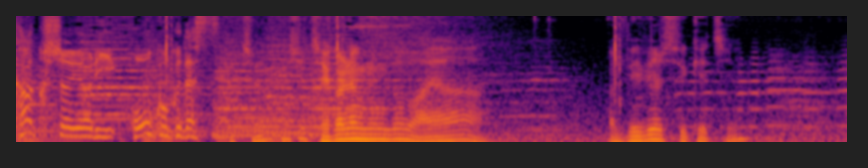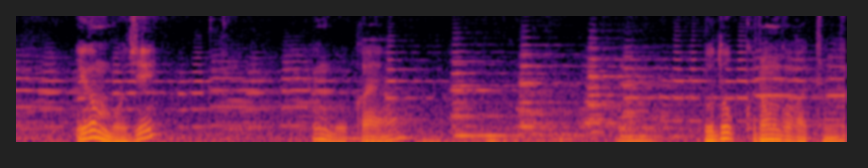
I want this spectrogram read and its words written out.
各所より報告です 그렇죠. 사실 제갈량 정도는 와야 비빌 수 있겠지. 이건 뭐지? 이건 뭘까요? 도덕 그런 거 같은데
